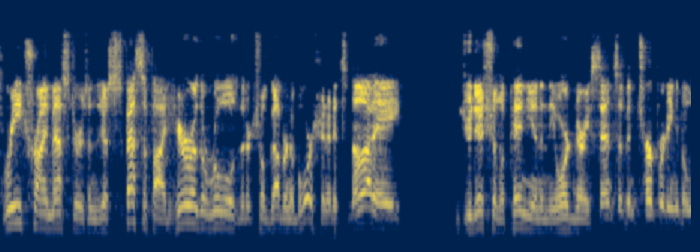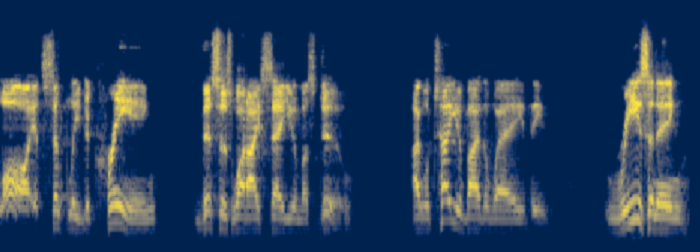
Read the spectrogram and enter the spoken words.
three trimesters and just specified here are the rules that it shall govern abortion. And it's not a judicial opinion in the ordinary sense of interpreting the law. It's simply decreeing this is what I say you must do. I will tell you, by the way, the reasoning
